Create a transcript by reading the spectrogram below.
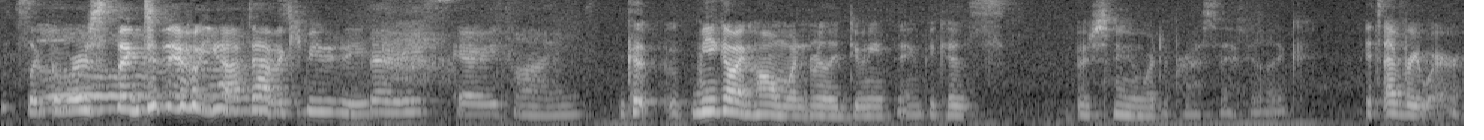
It's like the worst thing to do. You have to have a oh. community. Very scary times. Me going home wouldn't really do anything because it would just make me more depressed. I feel like it's everywhere.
